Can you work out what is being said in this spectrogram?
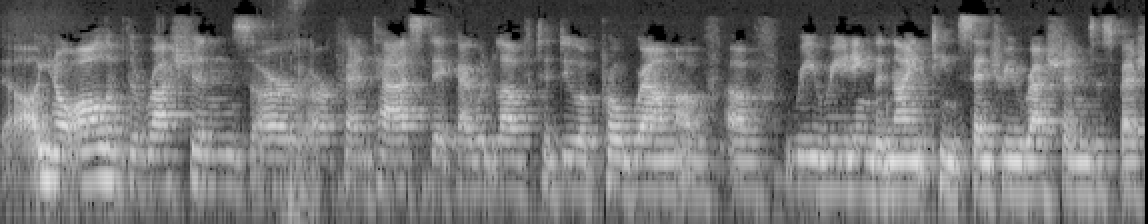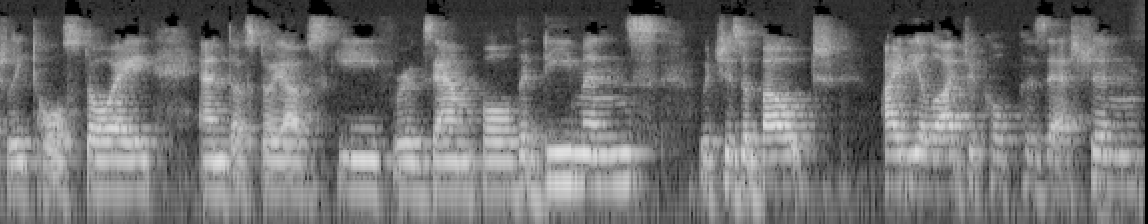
you know, all of the Russians are, are fantastic. I would love to do a program of, of rereading the 19th century Russians, especially Tolstoy and Dostoevsky, for example. The Demons, which is about ideological possession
